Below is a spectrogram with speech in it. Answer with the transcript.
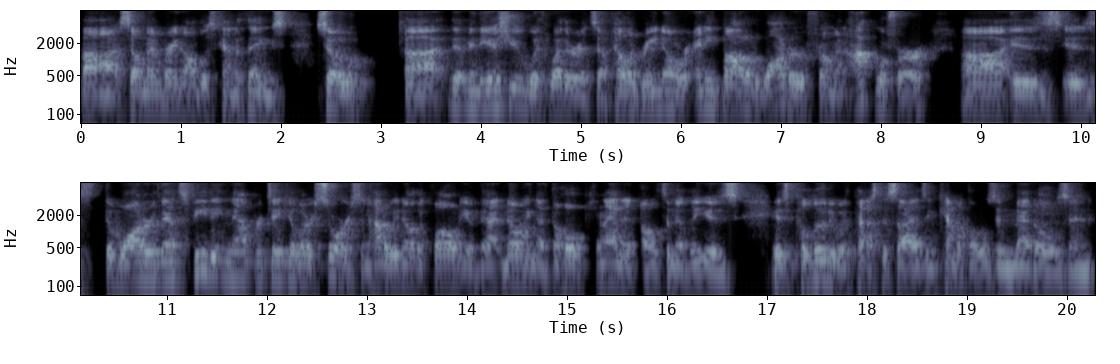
uh, cell membrane, all those kind of things. So uh, I mean, the issue with whether it's a Pellegrino or any bottled water from an aquifer uh, is is the water that's feeding that particular source, and how do we know the quality of that? Knowing that the whole planet ultimately is is polluted with pesticides and chemicals and metals and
